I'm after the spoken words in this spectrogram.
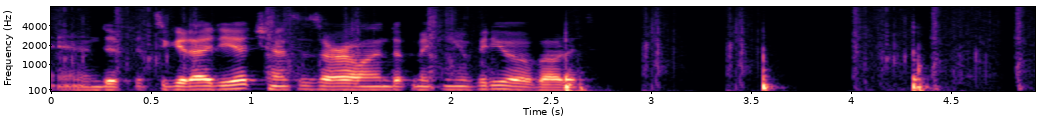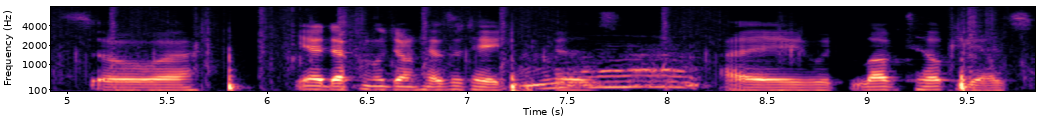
And if it's a good idea, chances are I'll end up making a video about it. So, uh, yeah, definitely don't hesitate, because I would love to help you guys.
